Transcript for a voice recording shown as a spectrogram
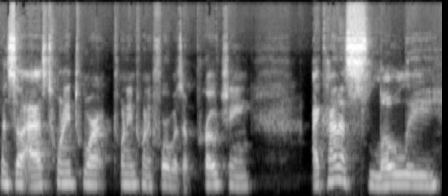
And so as 2024 was approaching, I kind of slowly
